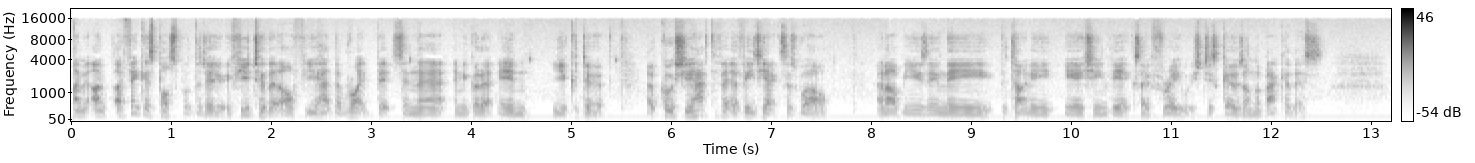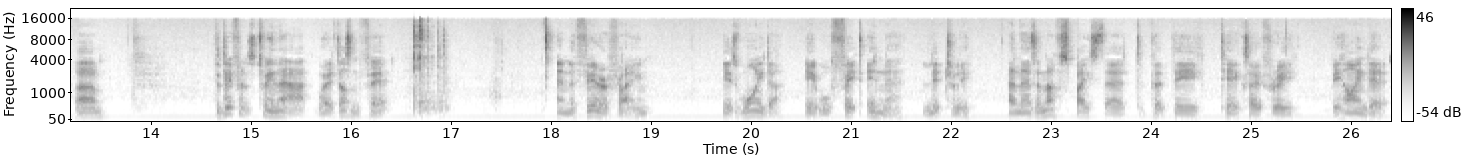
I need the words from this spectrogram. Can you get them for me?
I, mean, I, I think it's possible to do. If you took that off, you had the right bits in there and you got it in, you could do it. Of course you have to fit a VTX as well and I'll be using the, the tiny Eachine TX03 which just goes on the back of this. Um, the difference between that, where it doesn't fit, and the Firer frame, it's wider. It will fit in there, literally and there's enough space there to put the TX03 behind it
